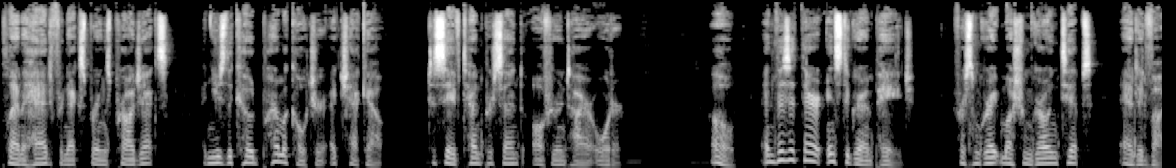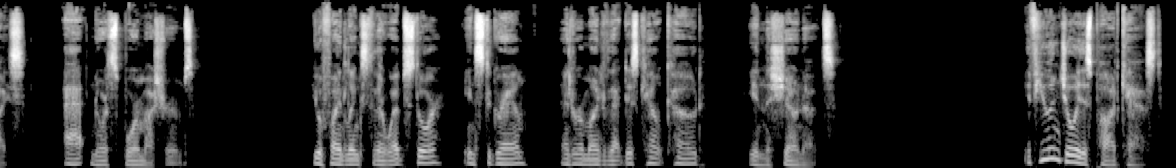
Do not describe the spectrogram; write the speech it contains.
Plan ahead for next spring's projects and use the code permaculture at checkout to save 10% off your entire order. Oh, and visit their Instagram page for some great mushroom growing tips and advice at North Spore Mushrooms. You'll find links to their web store, Instagram, and a reminder of that discount code in the show notes. If you enjoy this podcast,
